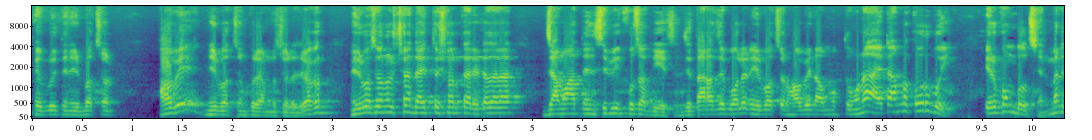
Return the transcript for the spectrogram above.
ফেব্রুয়ারিতে নির্বাচন হবে, নির্বাচন করে আমরা চলে যাব। এখন নির্বাচন অনুষ্ঠানে দায়িত্ব সরকার, এটা যারা জামাত, এনসিপি খোঁচা দিয়েছেন যে তারা যে বলে নির্বাচন হবে না অমুক্ত না এটা আমরা করবই। এরকম বলছেন। মানে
